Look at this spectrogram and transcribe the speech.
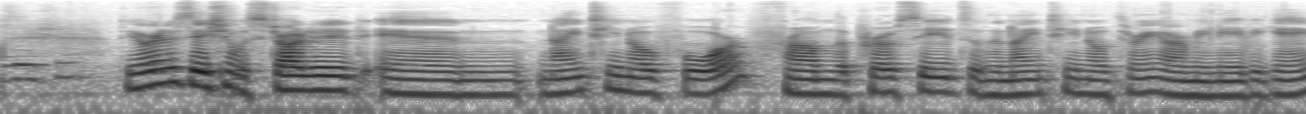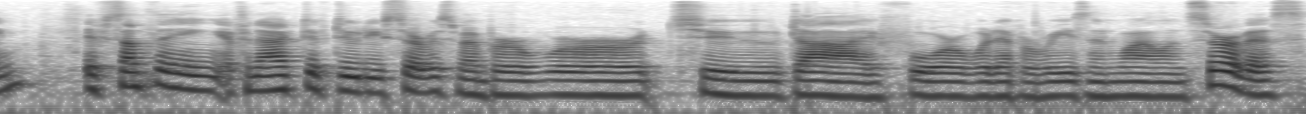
The organization was started in 1904 from the proceeds of the 1903 Army-Navy game. If something, if an active duty service member were to die for whatever reason while in service,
